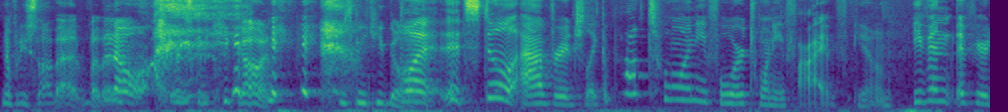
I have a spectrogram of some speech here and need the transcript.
Nobody saw that, but uh, no. we're just gonna keep going. we're just gonna keep going. But it's still average like about 24, 25. yeah. Even if you're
